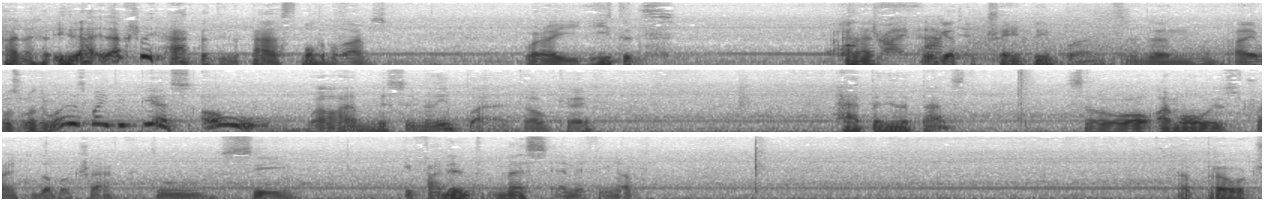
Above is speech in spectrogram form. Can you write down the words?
kind of. It, it actually happened in the past multiple times where I yeeted and I forget active. to change the implant and then I was wondering where is my DPS? Oh, well I'm missing an implant, okay. Happened in the past. So I'm always trying to double check to see if I didn't mess anything up. Approach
